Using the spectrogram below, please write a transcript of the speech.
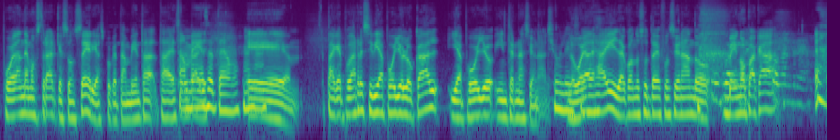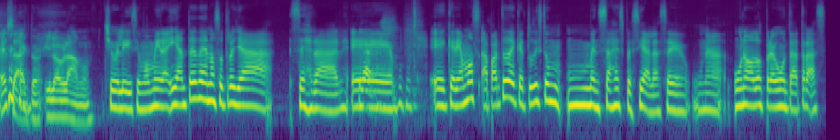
puedan demostrar que son serias, porque también está, ese También detalle. ese tema. Eh, para que puedan recibir apoyo local y apoyo internacional. Chulísimo. Lo voy a dejar ahí, ya cuando eso esté funcionando, vengo para acá. Exacto, y lo hablamos. Chulísimo. Mira, y antes de nosotros ya cerrar, eh, eh, queríamos, aparte de que tú diste un, un mensaje especial hace una, una o dos preguntas atrás,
